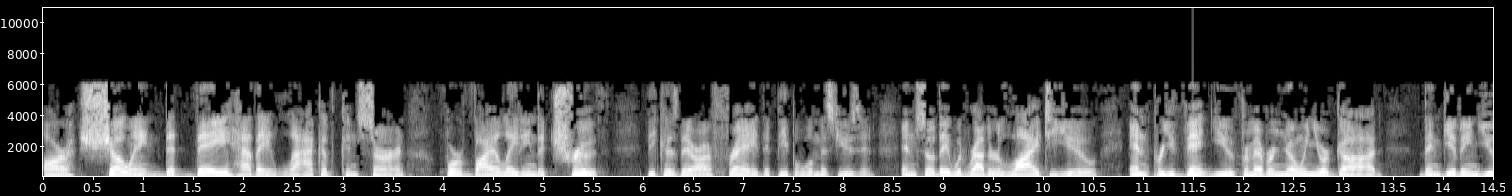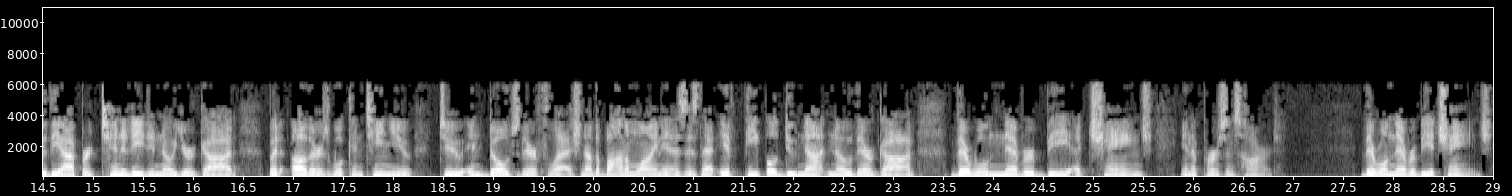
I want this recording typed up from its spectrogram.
are showing that they have a lack of concern for violating the truth because they are afraid that people will misuse it. And so they would rather lie to you and prevent you from ever knowing your God than giving you the opportunity to know your God, but others will continue to indulge their flesh. Now the bottom line is, is that if people do not know their God, there will never be a change in a person's heart. There will never be a change.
